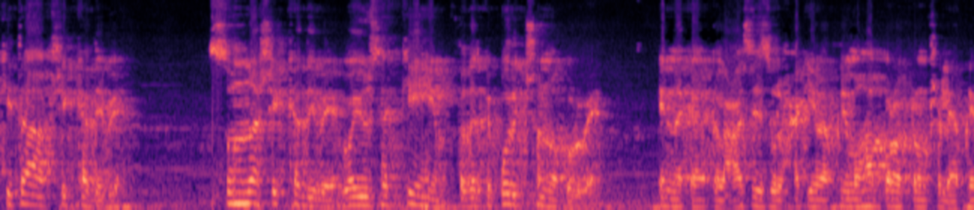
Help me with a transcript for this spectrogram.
কিতাব শিক্ষা দেবে, সুন্নাহ শিক্ষা দিবে। ওয়াইউ সাক্কিহিম তাদেরকে পরিচ্ছন্ন করবে। হাকিম, আপনি মহাপরাক্রমশালী আপনি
